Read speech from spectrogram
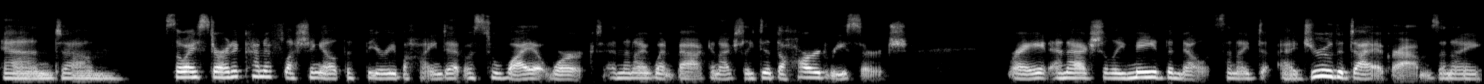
And um, so I started kind of fleshing out the theory behind it as to why it worked. And then I went back and actually did the hard research, right? And I actually made the notes and I, I drew the diagrams and I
